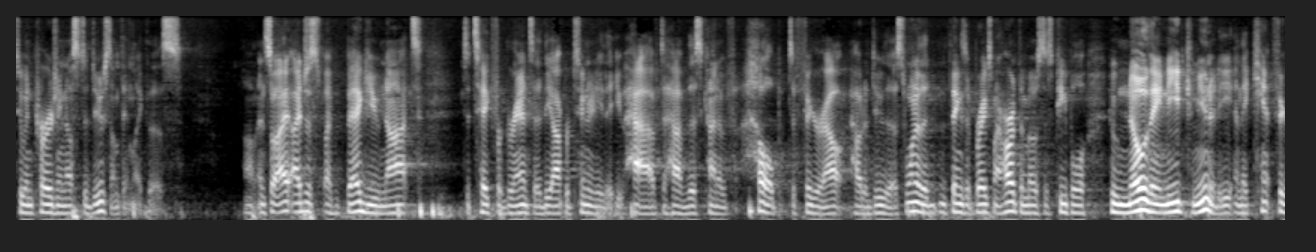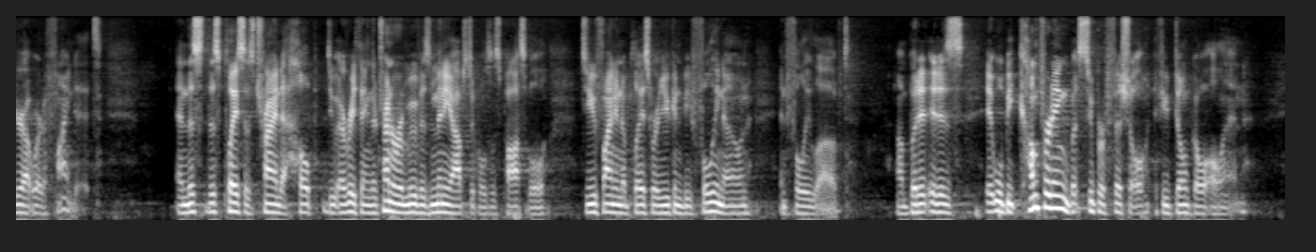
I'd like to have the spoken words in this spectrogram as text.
to encouraging us to do something like this. Um, and so I, I just I beg you not to take for granted the opportunity that you have to have this kind of help to figure out how to do this. One of the things that breaks my heart the most is people who know they need community and they can't figure out where to find it. And this, this place is trying to help do everything. They're trying to remove as many obstacles as possible to you finding a place where you can be fully known and fully loved. Um, but it, it is it will be comforting but superficial if you don't go all in.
